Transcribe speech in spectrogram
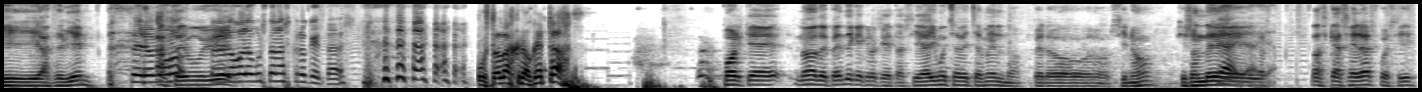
Y hace bien. Pero luego, Hace muy pero bien. luego le gustan las croquetas. ¿Gustan las croquetas? Porque, no, depende de qué croquetas. Si hay mucha bechamel, no. Pero si no, si son de Ya, ya, las, ya. las caseras, pues sí.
